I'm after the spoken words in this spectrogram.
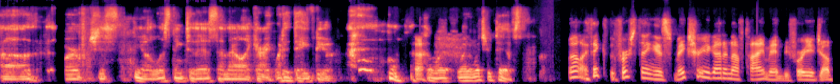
uh, are just, you know, listening to this and they're like, all right, what did Dave do? so what, what, what's your tips? Well, I think the first thing is make sure you got enough time in before you jump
